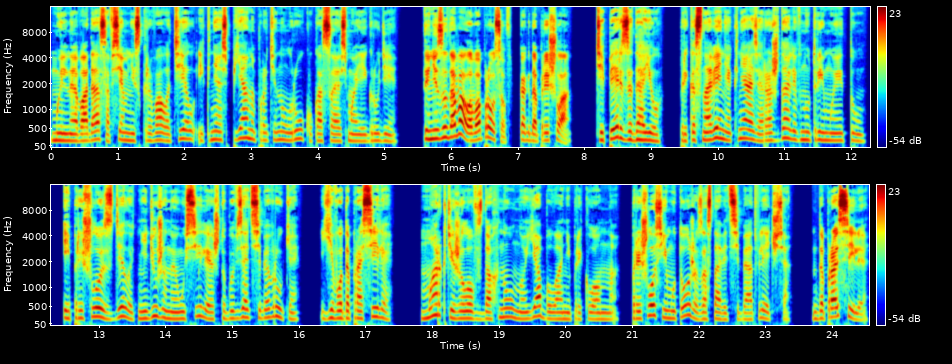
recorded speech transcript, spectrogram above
Мыльная вода совсем не скрывала тел, и князь пьяно протянул руку, касаясь моей груди. «Ты не задавала вопросов, когда пришла?» «Теперь задаю». Прикосновения князя рождали внутри маяту. И пришлось сделать недюжинное усилие, чтобы взять себя в руки. Его допросили. Марк тяжело вздохнул, но я была непреклонна. Пришлось ему тоже заставить себя отвлечься. «Допросили.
